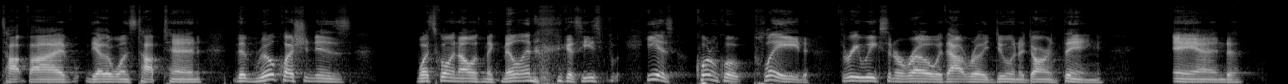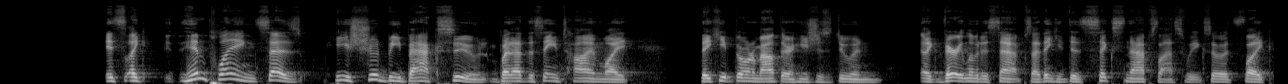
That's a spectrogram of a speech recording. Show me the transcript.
top five. The other one's top ten. The real question is what's going on with McMillan because he's he has quote unquote played three weeks in a row without really doing a darn thing, and it's like him playing says he should be back soon, but at the same time, like they keep throwing him out there and he's just doing like very limited snaps. I think he did six snaps last week, so it's like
